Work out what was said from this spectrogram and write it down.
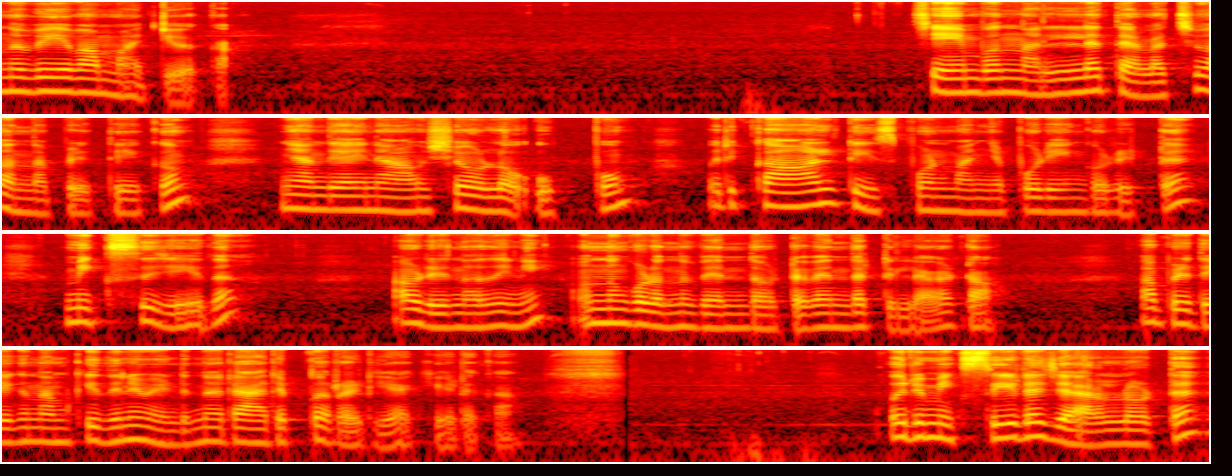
ഒന്ന് വേവാൻ മാറ്റി വെക്കാം. ചേമ്പ് നല്ല തിളച്ച് വന്നപ്പോഴത്തേക്കും ഞാൻ അതിനാവശ്യമുള്ള ഉപ്പും ഒരു കാൽ ടീസ്പൂൺ മഞ്ഞൾപ്പൊടിയും കൂടി ഇട്ട് മിക്സ് ചെയ്ത് അവിടെ ഇരുന്നത് ഇനി ഒന്നും കൂടെ ഒന്ന് വെന്തോട്ടെ. വെന്തിട്ടില്ല കേട്ടോ. അപ്പോഴത്തേക്കും നമുക്ക് ഇതിന് വേണ്ടുന്ന ഒരു അരപ്പ് റെഡിയാക്കി എടുക്കാം. ഒരു മിക്സിയുടെ ജാറിലോട്ട്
